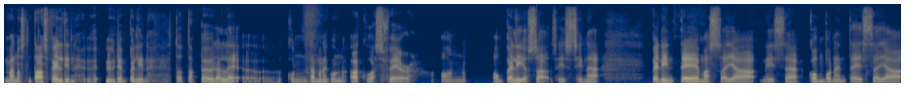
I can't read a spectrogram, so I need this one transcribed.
mä nostan taas Feldin yhden pelin tota, pöydälle, kun tämmöinen kuin Aquasphere on, on peli, jossa siis siinä pelin teemassa ja niissä komponenteissa ja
